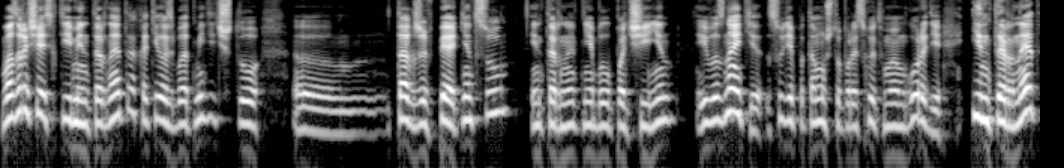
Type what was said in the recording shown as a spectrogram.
Возвращаясь к теме интернета, хотелось бы отметить, что э, также в пятницу интернет не был починен. И вы знаете, судя по тому, что происходит в моем городе, интернет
